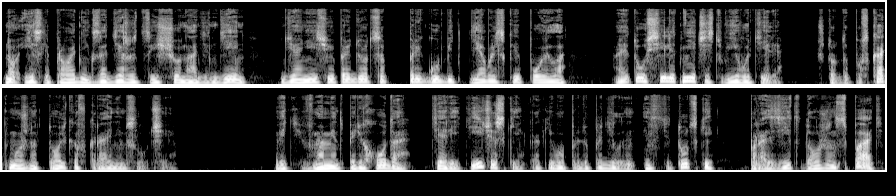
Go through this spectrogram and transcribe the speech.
Но если проводник задержится еще на один день, Дионисию придется пригубить дьявольское пойло, а это усилит нечисть в его теле, что допускать можно только в крайнем случае. Ведь в момент перехода теоретически, как его предупредил институтский, паразит должен спать.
